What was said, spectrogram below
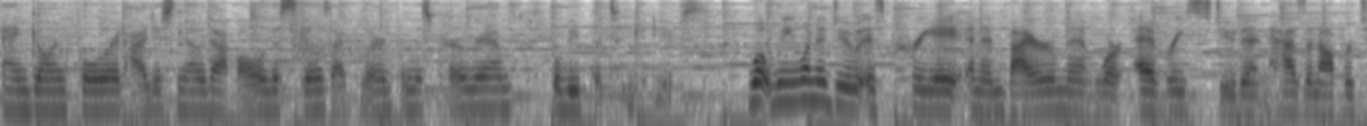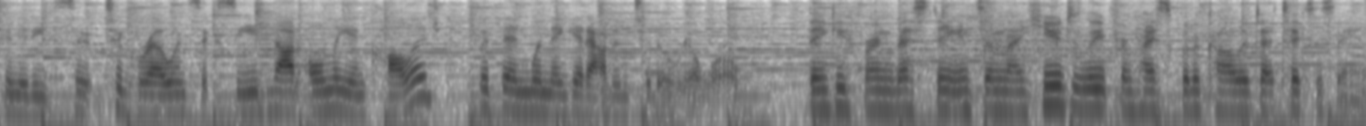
And going forward, I just know that all of the skills I've learned from this program will be put to good use. What we want to do is create an environment where every student has an opportunity to, grow and succeed, not only in college, but then when they get out into the real world. Thank you for investing into my huge leap from high school to college at Texas A&M.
